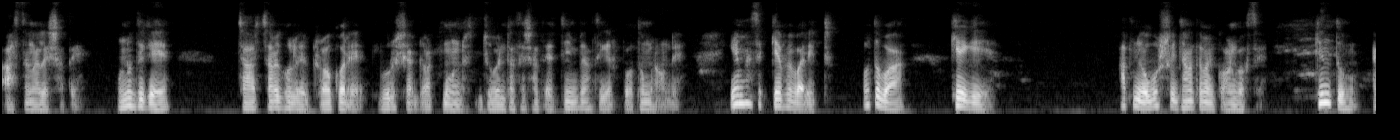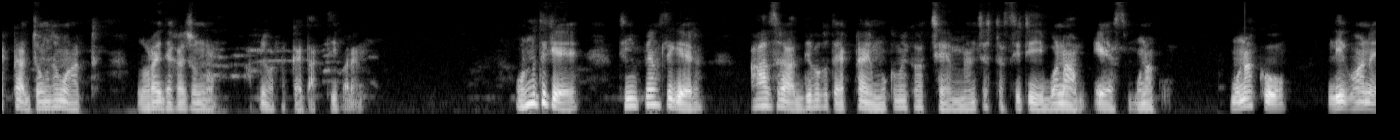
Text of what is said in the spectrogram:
আর্সেনালের সাথে। অন্যদিকে চার চার গোলে ড্র করে বুরুশিয়া ডটমুন্ড জুভেন্টাসের সাথে চ্যাম্পিয়ন্স লিগের প্রথম রাউন্ডে এই ম্যাচে কে ফেভারিট অথবা কে গিয়ে? আপনি অবশ্যই জানাতে পারেন কমেন্ট বক্সে কিন্তু একটা জমজমাট লড়াই দেখার জন্য আপনি অপেক্ষায় থাকতেই পারেন। অন্যদিকে চ্যাম্পিয়ন্স লিগের আজ রাত দিবাগত একটায় মুখোমুখি হচ্ছে ম্যানচেস্টার সিটি বনাম এস মোনাকো। মোনাকো লিগ ওয়ানে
